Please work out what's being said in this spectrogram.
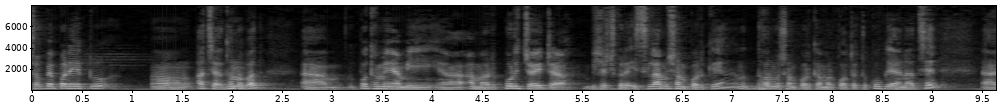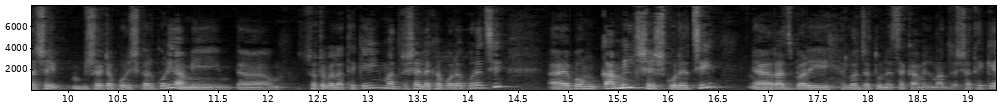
সব ব্যাপারে একটু আচ্ছা ধন্যবাদ। প্রথমে আমি আমার পরিচয়টা, বিশেষ করে ইসলাম সম্পর্কে, ধর্ম সম্পর্কে আমার কতটুকু জ্ঞান আছে সেই বিষয়টা পরিষ্কার করি। আমি ছোটবেলা থেকেই মাদ্রাসায় লেখাপড়া করেছি এবং কামিল শেষ করেছি রাজবাড়ি লজ্জাতুনেসা কামিল মাদ্রাসা থেকে।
